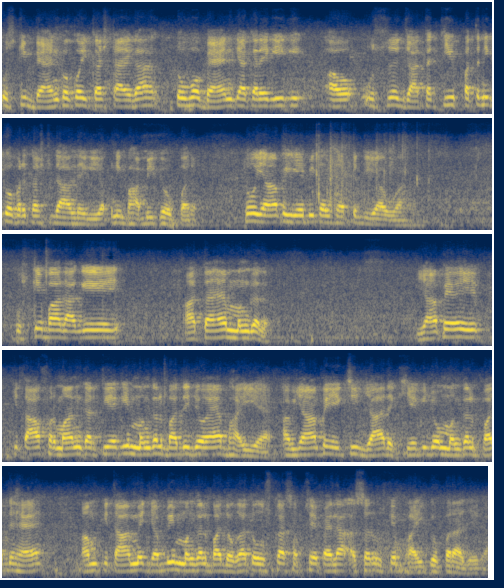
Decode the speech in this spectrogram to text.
उसकी बहन को कोई कष्ट आएगा तो वो बहन क्या करेगी कि उस जातक की पत्नी के ऊपर कष्ट डाल देगी, अपनी भाभी के ऊपर। तो यहाँ पे ये भी कंसेप्ट दिया हुआ है। उसके बाद आगे आता है मंगल। यहाँ पे किताब फरमान करती है कि मंगल बद जो है भाई है। अब यहाँ पे एक चीज़ याद रखिए कि जो मंगल बद है हम किताब में जब भी मंगल बद होगा तो उसका सबसे पहला असर उसके भाई के ऊपर आ जाएगा।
